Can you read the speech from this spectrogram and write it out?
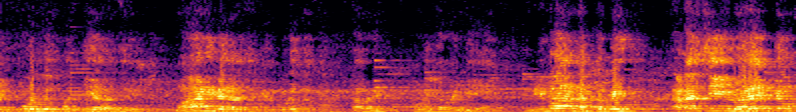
எப்பொழுதும் மத்திய அரசு மாநில அரசுக்கு கொடுக்க தவறி கொடுக்க வேண்டிய நிவாரணத் தொகை கடைசி வரைக்கும்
